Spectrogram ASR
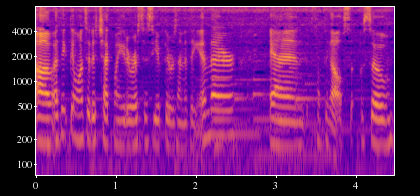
I think they wanted to check my uterus to see if there was anything in there and something else. So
